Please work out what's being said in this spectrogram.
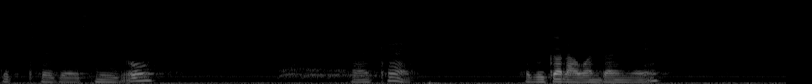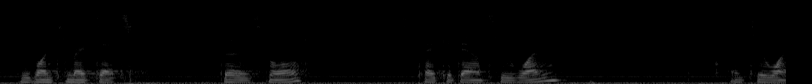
Put turbo smooth off. Okay. So we've got our one bone there we want to make that very small. Let's take it down to 1 and to 1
